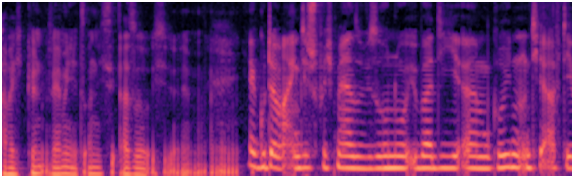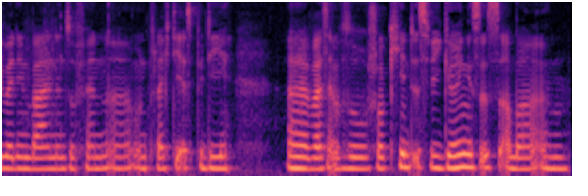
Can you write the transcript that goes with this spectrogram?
aber ich könnte, wäre mir jetzt auch nicht, also ich. Äh, ja gut, aber eigentlich spricht man ja sowieso nur über die ähm, Grünen und die AfD bei den Wahlen insofern äh, und vielleicht die SPD, äh, weil es einfach so schockierend ist, wie gering es ist, aber ähm,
